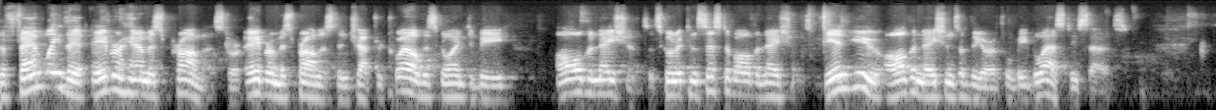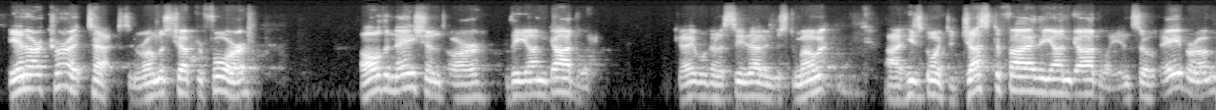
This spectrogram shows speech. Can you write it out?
the family that Abraham is promised, or Abram is promised in chapter 12, is going to be all the nations. It's going to consist of all the nations. In you, all the nations of the earth will be blessed, he says. In our current text, in Romans chapter 4, all the nations are the ungodly. Okay, we're going to see that in just a moment. Uh, he's going to justify the ungodly. And so, Abram,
